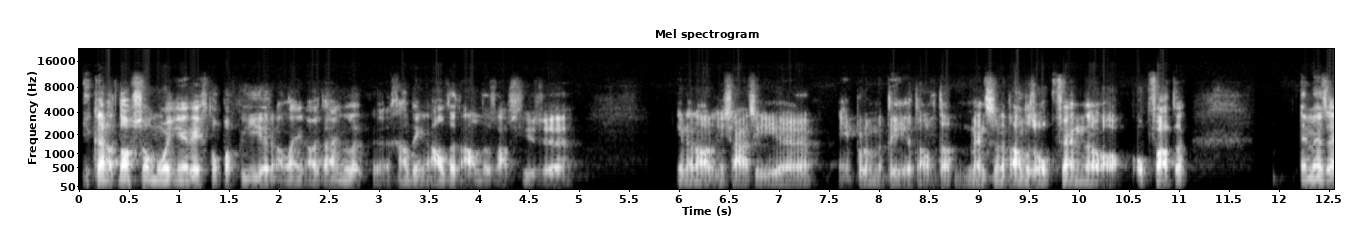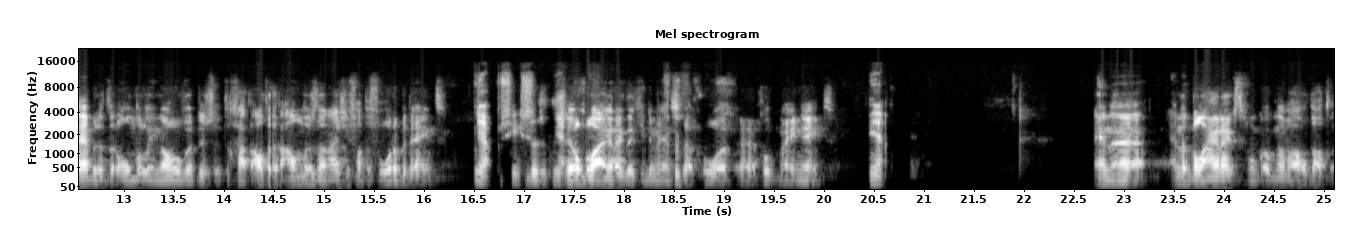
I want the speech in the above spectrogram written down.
Je kan het nog zo mooi inrichten op papier, alleen uiteindelijk eh, gaan dingen altijd anders als je ze in een organisatie uh, implementeert. Of dat mensen het anders opvinden, opvatten. En mensen hebben het er onderling over. Dus het gaat altijd anders dan als je van tevoren bedenkt. Ja, precies. Dus het is heel belangrijk dat je de mensen daarvoor uh, goed meeneemt. Ja. En, uh, en het belangrijkste vond ik ook nog wel dat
